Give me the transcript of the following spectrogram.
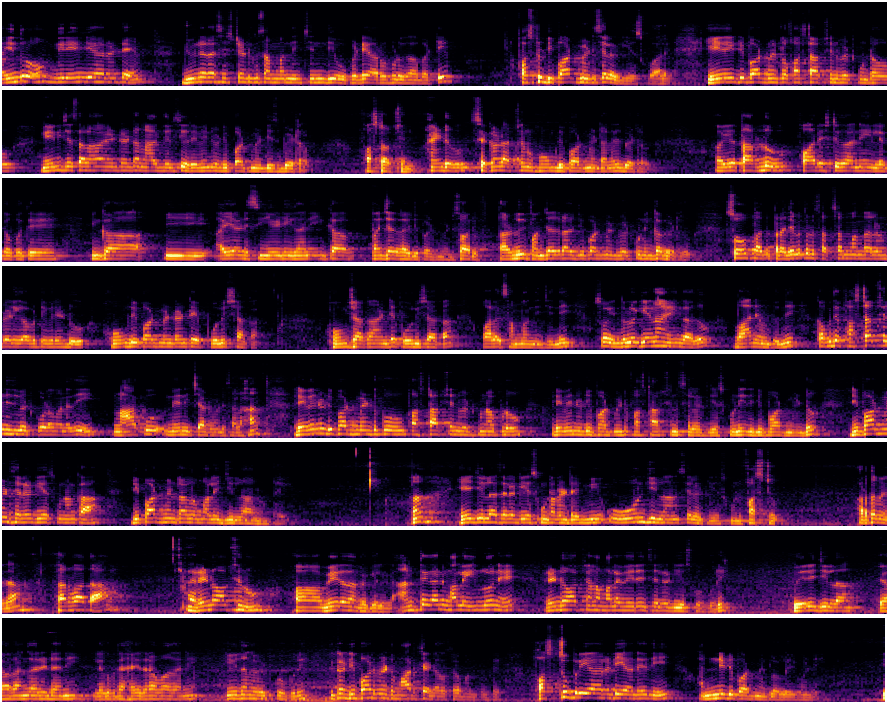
ఇందులో మీరు ఏం చేయాలంటే జూనియర్ అసిస్టెంట్కి సంబంధించింది ఒకటే అర్హుడు కాబట్టి ఫస్ట్ డిపార్ట్మెంట్ సెలెక్ట్ చేసుకోవాలి. ఏ డిపార్ట్మెంట్లో ఫస్ట్ ఆప్షన్ పెట్టుకుంటావు? నేను ఇచ్చే సలహా ఏంటంటే నాకు తెలిసి revenue department is better. First option. And second option home department అనేది బెటర్. ఇక థర్డ్ ఫారెస్ట్ కానీ లేకపోతే ఇంకా ఈ ఐఆర్డి సిఐడి కానీ ఇంకా Panchayati Raj department. Sorry third Panchayati Raj department పెట్టుకుంటే ఇంకా బెటర్. సో ప్రజలతో సత్సంబంధాలు ఉండేవి కాబట్టి ఇవి రెండు. హోమ్ డిపార్ట్మెంట్ అంటే పోలీస్ శాఖ. హోంశాఖ శాఖ అంటే పోలీస్ శాఖ వాళ్ళకి సంబంధించింది. సో ఇందులోకైనా ఏం కాదు బాగానే ఉంటుంది. కాకపోతే ఫస్ట్ ఆప్షన్ ఇది పెట్టుకోవడం అనేది నాకు నేను ఇచ్చేటువంటి సలహా. రెవెన్యూ డిపార్ట్మెంట్కు ఫస్ట్ ఆప్షన్ పెట్టుకున్నప్పుడు revenue department first option select చేసుకోండి. ఇది డిపార్ట్మెంట్. డిపార్ట్మెంట్ సెలెక్ట్ చేసుకున్నాక డిపార్ట్మెంట్లలో మళ్ళీ జిల్లాలు ఉంటాయి. ఏ జిల్లా సెలెక్ట్ చేసుకుంటారంటే మీ ఓన్ జిల్లాను సెలెక్ట్ చేసుకోండి ఫస్ట్. అర్థమైందా? తర్వాత రెండో ఆప్షను వేరే దాంట్లోకి వెళ్ళండి. అంతేగాని మళ్ళీ ఇందులోనే రెండు ఆప్షన్లో మళ్ళీ వేరే సెలెక్ట్ చేసుకోకూరి వేరే జిల్లా రంగారెడ్డి అని లేకపోతే హైదరాబాద్ అని ఈ విధంగా పెట్టుకోకూరి ఇక్కడ డిపార్ట్మెంట్ మార్చేయండి అవసరం అనుకుంటే. ఫస్ట్ ప్రియారిటీ అనేది అన్ని డిపార్ట్మెంట్లలో ఇవ్వండి.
